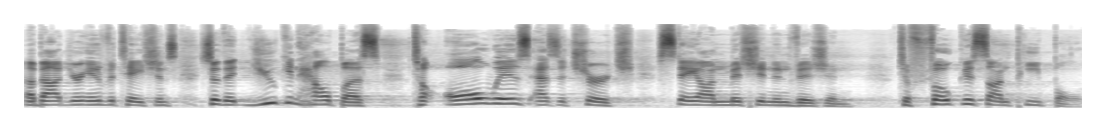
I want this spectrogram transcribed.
about your invitations so that you can help us to always, as a church, stay on mission and vision, to focus on people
